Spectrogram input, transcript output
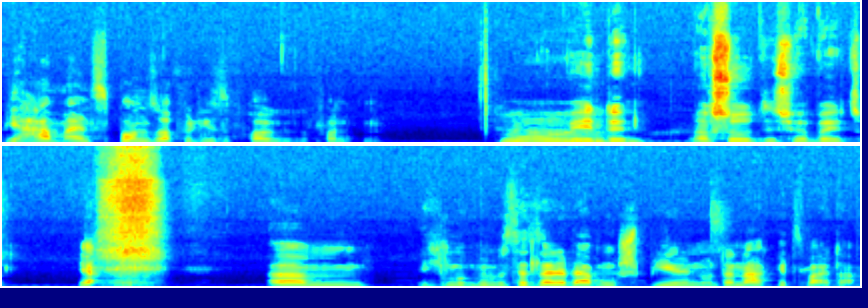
wir haben einen Sponsor für diese Folge gefunden. Wen denn? Ach so, das hören wir jetzt. Ja. Ähm, ich, wir müssen jetzt leider Werbung spielen und danach geht's weiter.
